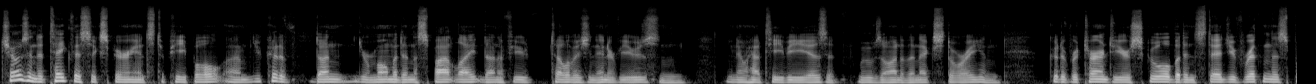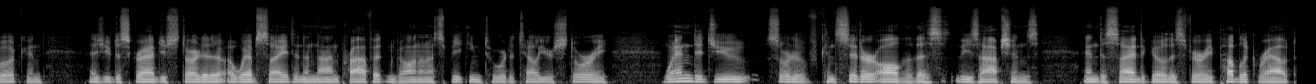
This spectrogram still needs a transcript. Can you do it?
chosen to take this experience to people. Um, you could have done your moment in the spotlight, done a few television interviews, and you know how TV is. It moves on to the next story and could have returned to your school, but instead you've written this book and as you described, you started a, a website and a nonprofit and gone on a speaking tour to tell your story. When did you sort of consider all of this, these options, and decide to go this very public route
